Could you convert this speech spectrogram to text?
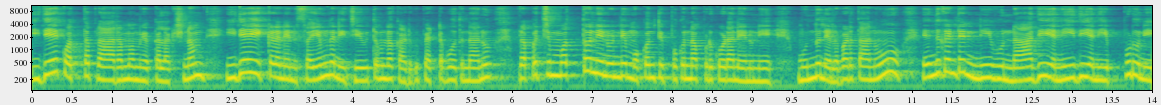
ఇదే కొత్త ప్రారంభం యొక్క లక్షణం. ఇదే ఇక్కడ నేను స్వయంగా నీ జీవితంలోకి అడుగు పెట్టబోతున్నాను. ప్రపంచం మొత్తం నీ నుండి ముఖం తిప్పుకున్నప్పుడు కూడా నేను నీ ముందు నిలబడతాను. ఎందుకంటే నీవు నాది నీది అని ఎప్పుడు నీ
